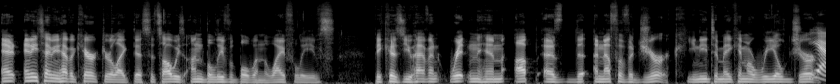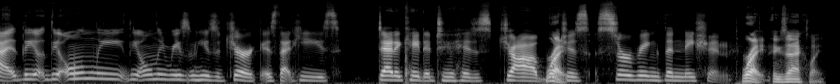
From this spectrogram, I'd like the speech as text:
anytime you have a character like this, it's always unbelievable when the wife leaves because you haven't written him up as the, enough of a jerk. You need to make him a real jerk. Yeah, the the only the only reason he's a jerk is that he's dedicated to his job, which is serving the nation. Right, exactly.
